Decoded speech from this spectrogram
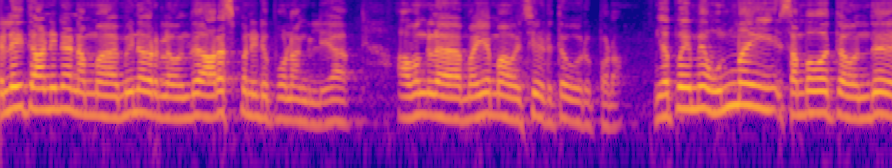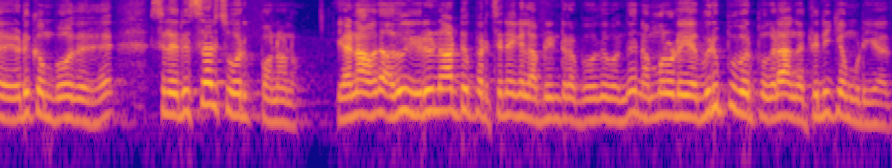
எல்லை தாண்டின நம்ம மீனவர்களை வந்து அரெஸ்ட் பண்ணிட்டு போனாங்க இல்லையா? அவங்கள மையமாக வச்சு எடுத்த ஒரு படம். எப்பயுமே உண்மை சம்பவத்தை வந்து எடுக்கும்போது சில ரிசர்ச் ஒர்க் பண்ணணும். ஏன்னா வந்து அதுவும் இரு நாட்டு பிரச்சனைகள் அப்படின்ற போது வந்து நம்மளுடைய விருப்பு வெறுப்புகளை அங்கே திணிக்க முடியாது.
